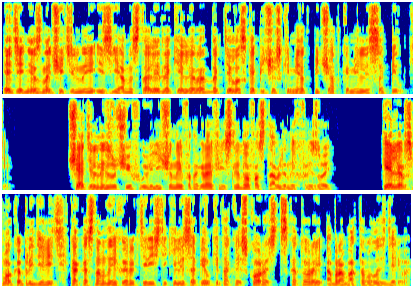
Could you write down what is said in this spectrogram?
Эти незначительные изъяны стали для Келлера дактилоскопическими отпечатками лесопилки. Тщательно изучив увеличенные фотографии следов, оставленных фрезой, Келлер смог определить как основные характеристики лесопилки, так и скорость, с которой обрабатывалось дерево.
